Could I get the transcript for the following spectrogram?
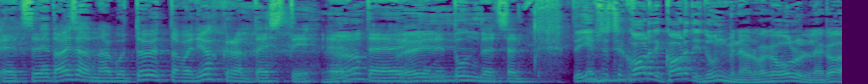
et see, need asjad nagu töötavad jõhkralt hästi, et eh, ei, need tunded sealt. ilmselt see kaardi, kaardi tundmine on väga oluline ka,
